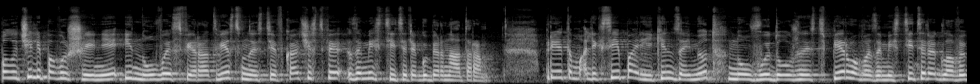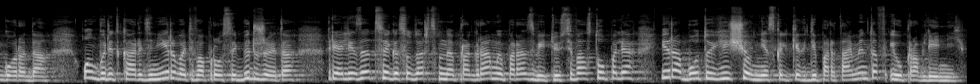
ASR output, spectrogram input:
получили повышение и новые сферы ответственности в качестве заместителя губернатора. При этом Алексей Парикин займет новую должность первого заместителя главы города. Он будет координировать вопросы бюджета, реализации государственной программы по развитию Севастополя и работу еще нескольких департаментов и управлений.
